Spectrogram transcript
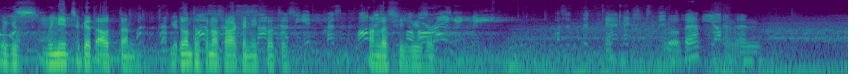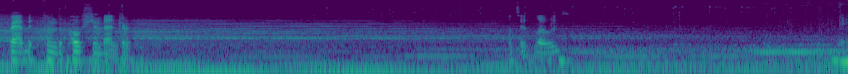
Because we need to get out then. You don't have enough agony for this. unless you use it. Go back and then grab it from the potion vendor. Once it loads. Okay.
